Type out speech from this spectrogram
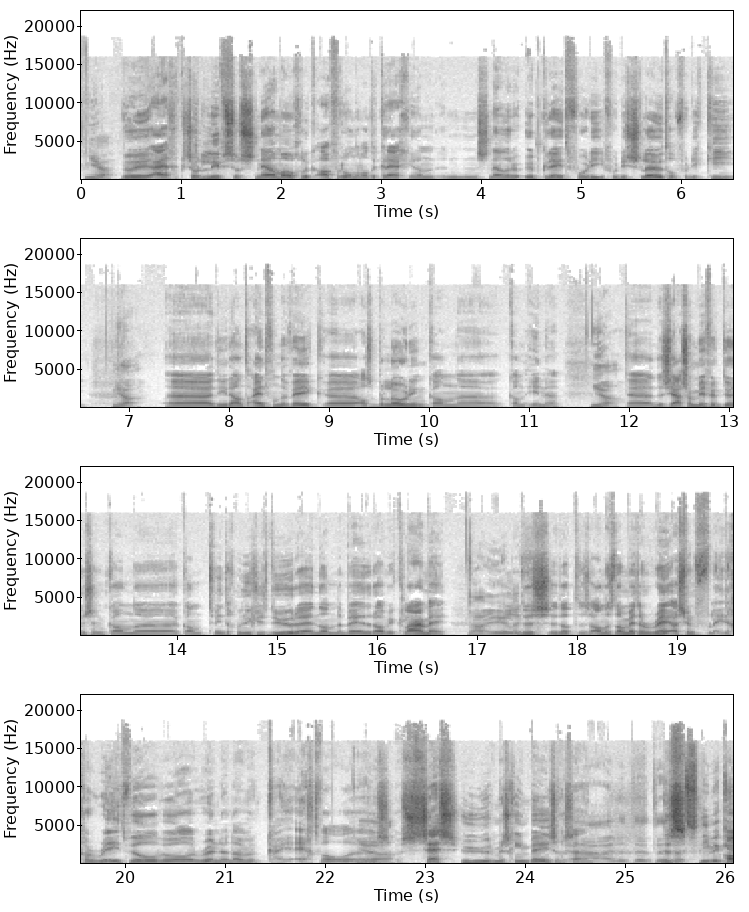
Ja, wil je eigenlijk zo liefst zo snel mogelijk afronden. Want dan krijg je dan een, een snellere upgrade voor die, voor die sleutel, voor die key. ja, eh, die je dan aan het eind van de week eh, als beloning kan, eh, kan innen. ja. Dus ja, zo'n Mythic Dungeon kan, kan 20 minuutjes duren en dan ben je er alweer klaar mee. Ja, heerlijk. Dus dat is anders dan met een raid. Als je een volledige raid wil, wil runnen, dan kan je echt wel Ja. zes uur misschien bezig zijn. Ja, dat, dat, dat, Dus dat is niet meer Als,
